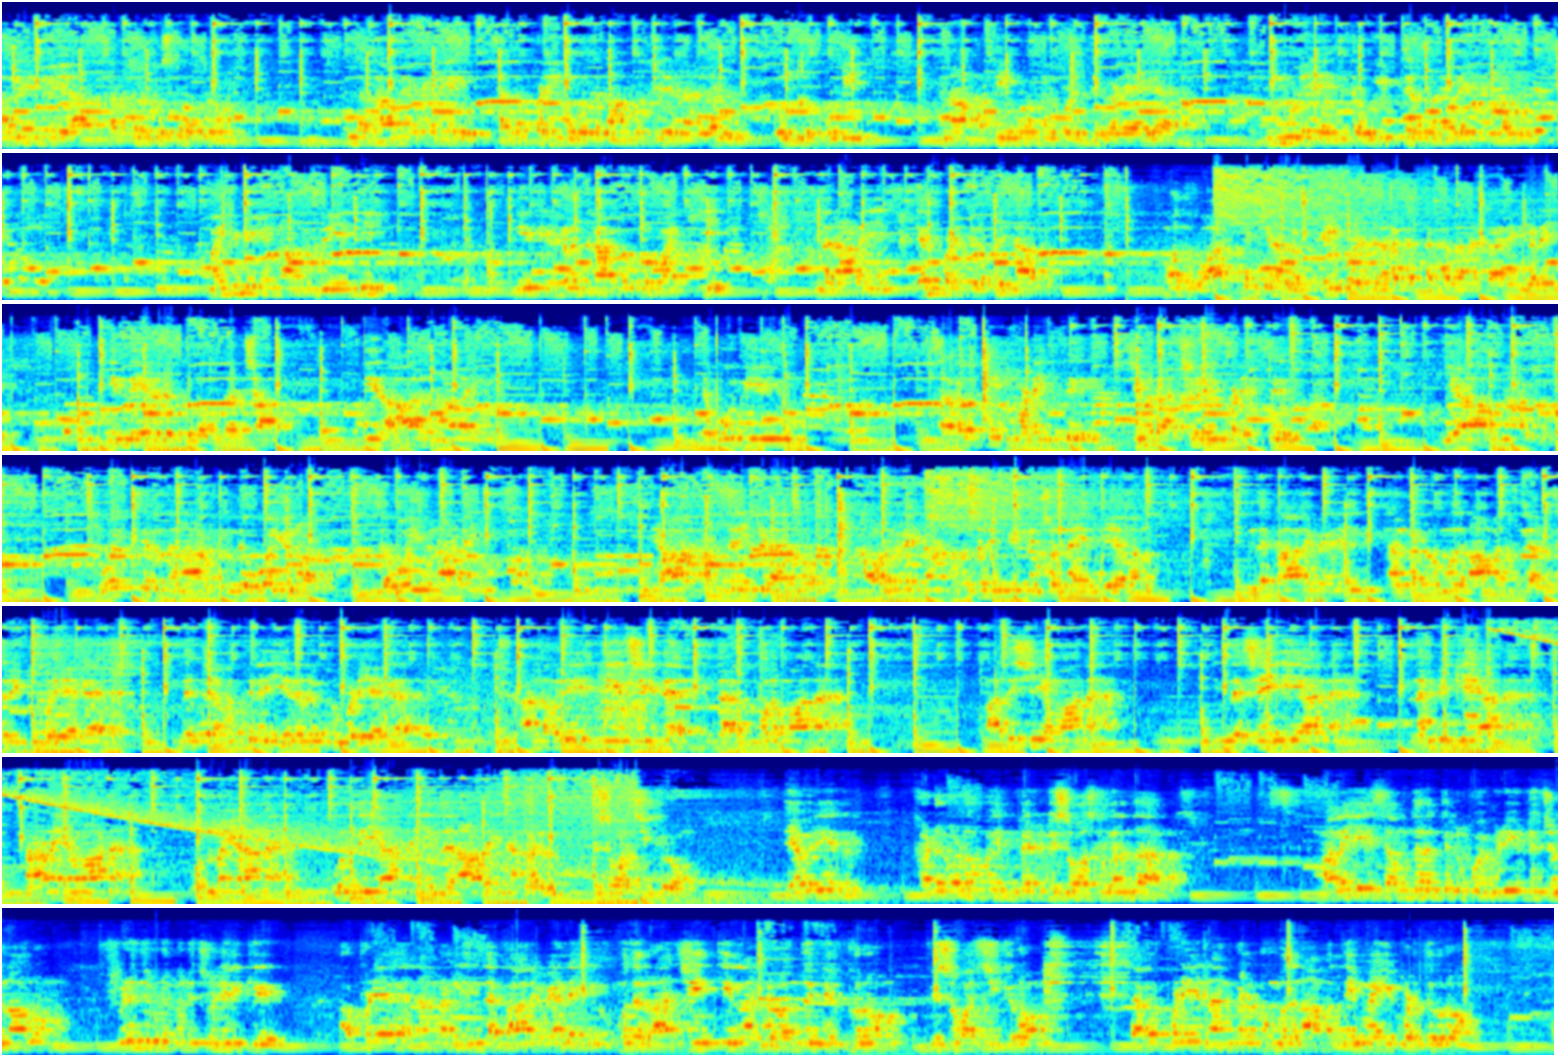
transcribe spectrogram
அல்லேலூயா கர்த்தருக்கு ஸ்தோத்திரம். இந்த கால வேளையில் தகப்பனை உமது நாமத்தில் நாங்கள் ஒன்று கூடி நாமத்தை மகிமைப்படுத்தும் வழியாக உங்களுடைய இந்த உயிர்த்தெழுந்த நிலை நாங்கள் மகிமையின் நாள் எண்ணி நீர் எங்களுக்காக உருவாக்கி இந்த நாளை ஏற்படுத்தினபடினால் உமது வார்த்தைக்கு நாங்கள் கீழ்ப்படுத்தி நடக்கத்தக்கதான காரியங்களை இந்த ஏறெடுக்கிறோம். ரச்சா நீர் ஆறு நாளை இந்த பூமியையும் சகலத்தையும் படைத்து ஜீவராட்சிகளையும் படைத்து ஓய்வு நாள் இந்த ஓய்வு நாளை யார் அனுசரிக்கிறாரோ அவர்களை நான் அனுசரிப்பேன் என்று சொன்ன என் தேவன். இந்த கால வேளையில் நாங்கள் உமது நாமத்தில் அனுசரிக்கும்படியாக இந்த ஜபத்திலே ஏறெடுக்கும்படியாக ஆண்டவரே நீர் செய்த இந்த அற்புதமான அதிசயமான இந்த செய்கையான நம்பிக்கையான நாணயமான உண்மையான உறுதியான இந்த நாளை நாங்கள் விசுவாசிக்கிறோம். தேவரீர் கடுகளவு என் பேர் விசுவாசம் இருந்தால் மலையை சமுத்திரத்தில் போய் விடு என்று சொன்னாலும் விழுந்து விடும் என்று சொல்லியிருக்கிறேன். அப்படியாக நாங்கள் இந்த கால வேளையில் உமது ராஜ்யத்தில் நாங்கள் வந்து நிற்கிறோம் விசுவாசிக்கிறோம். தகப்பனே நாங்கள் உமது நாமத்தை மையப்படுத்துகிறோம்.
